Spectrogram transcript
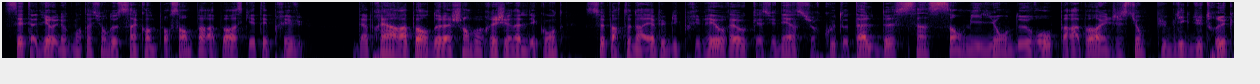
c'est-à-dire une augmentation de 50% par rapport à ce qui était prévu. D'après un rapport de la Chambre régionale des comptes, ce partenariat public-privé aurait occasionné un surcoût total de 500 millions d'euros par rapport à une gestion publique du truc,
